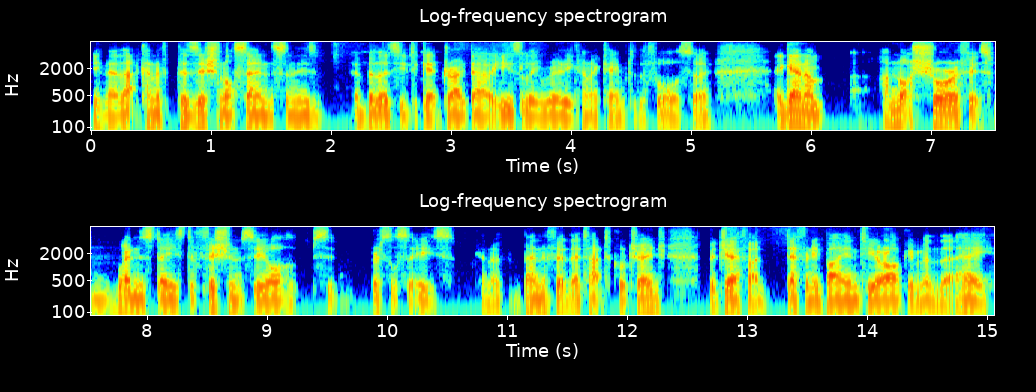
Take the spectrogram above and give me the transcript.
you know, that kind of positional sense and his ability to get dragged out easily really kind of came to the fore. So, again, I'm I'm not sure if it's Wednesday's deficiency or Bristol City's kind of benefit their tactical change. But Jeff, I'd definitely buy into your argument that hey,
